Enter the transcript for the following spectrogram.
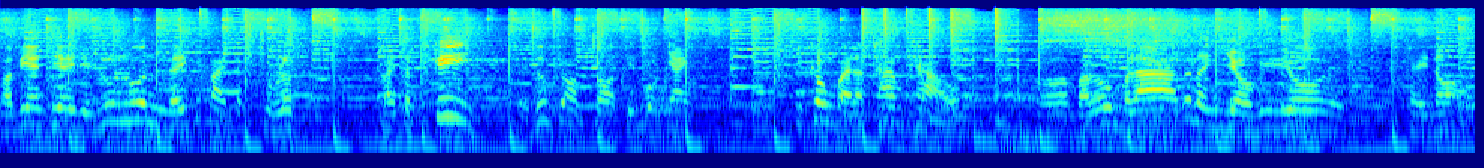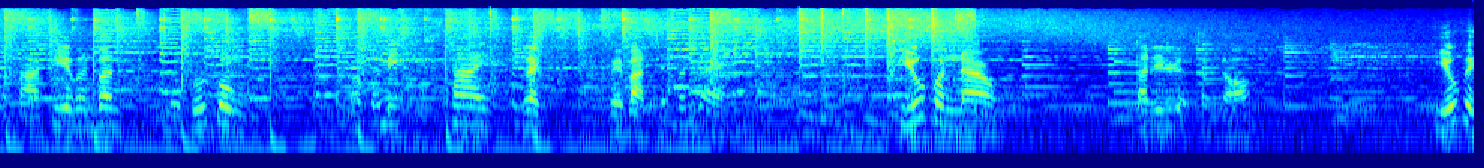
Và VNTA thì luôn luôn lấy cái bài tập chủ lực, bài tập key để giúp cho học trò tiến bộ nhanh, chứ không phải là tham khảo bà lô la rất là nhiều video thầy nọ, bà kia, vân vân. Rồi cuối cùng, nó sẽ bị sai lệch về bản chất vấn đề. Yếu phần nào, ta đi luyện phần đó. Yếu về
